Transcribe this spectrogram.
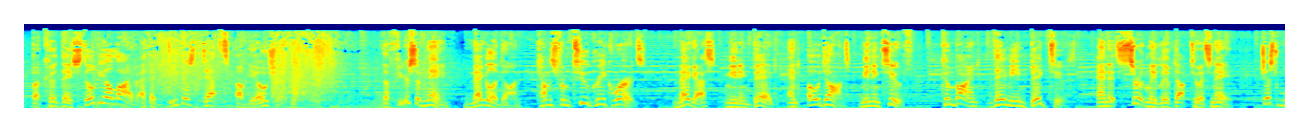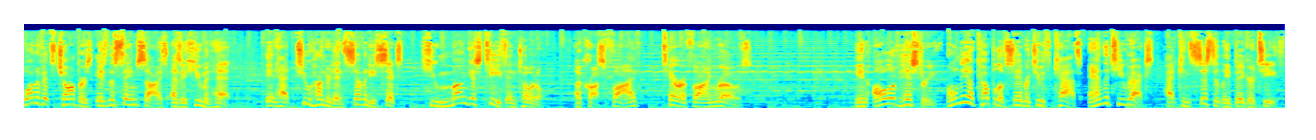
but could they still be alive at the deepest depths of the ocean? The fearsome name, Megalodon, comes from two Greek words, megas, meaning big, and odont, meaning tooth. Combined, they mean big tooth, and it certainly lived up to its name. Just one of its chompers is the same size as a human head. It had 276 humongous teeth in total, across five terrifying rows. In all of history, only a couple of saber-toothed cats and the T Rex had consistently bigger teeth.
